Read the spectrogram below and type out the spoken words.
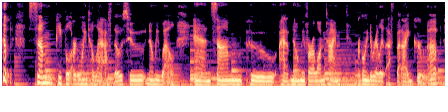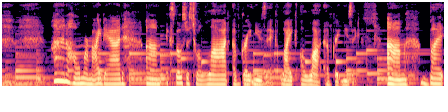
some people are going to laugh, those who know me well, and some who have known me for a long time are going to really laugh. But I grew up in a home where my dad um, exposed us to a lot of great music, like a lot of great music. Um, but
